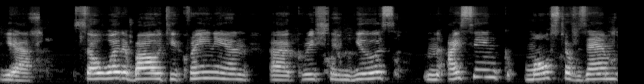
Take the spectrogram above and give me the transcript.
Yeah. So, what about Ukrainian uh, Christian youth? Mm, I think most of them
